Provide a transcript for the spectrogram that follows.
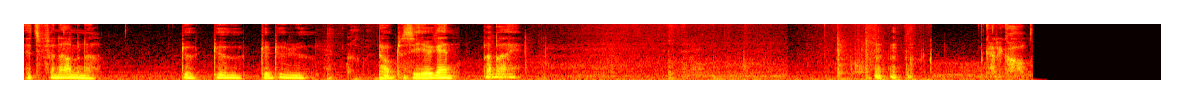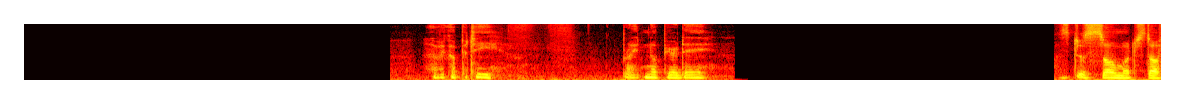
It's phenomenal. Do, do, do, do, do. Hope to see you again. Bye-bye. Gotta go. Have a cup of tea. Brighten up your day. It's just so much stuff.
